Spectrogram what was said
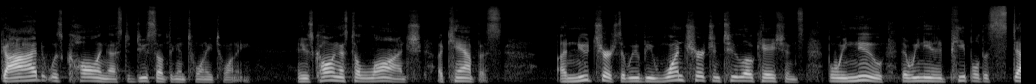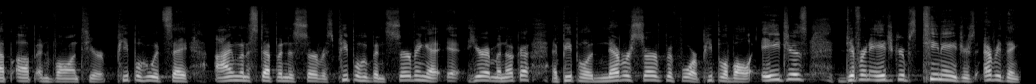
God was calling us to do something in 2020. And He was calling us to launch a campus, a new church, that we would be one church in two locations. But we knew that we needed people to step up and volunteer. People who would say, I'm going to step into service. People who've been serving at, here at Minooka and people who had never served before. People of all ages, different age groups, teenagers, everything.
